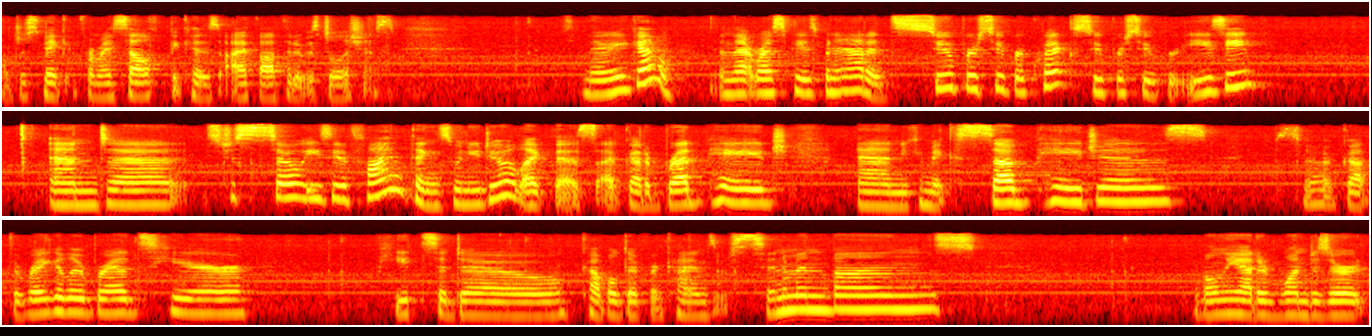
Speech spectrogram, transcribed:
I'll just make it for myself because I thought that it was delicious. So there you go. And that recipe has been added. Super, super quick, super, super easy. And uh, it's just so easy to find things when you do it like this. I've got a bread page and you can make sub pages. So I've got the regular breads here pizza dough, a couple different kinds of cinnamon buns. I've only added one dessert,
